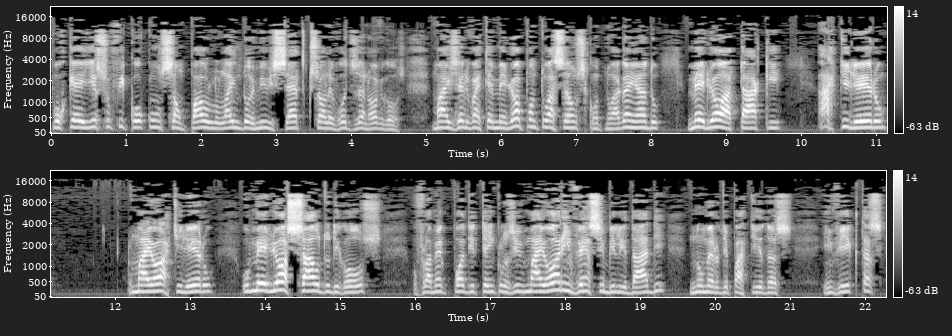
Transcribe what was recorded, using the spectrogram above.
porque isso ficou com o São Paulo lá em 2007, que só levou 19 gols. Mas ele vai ter melhor pontuação se continuar ganhando, melhor ataque, artilheiro, o maior artilheiro, o melhor saldo de gols. O Flamengo pode ter, inclusive, maior invencibilidade, número de partidas invictas,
